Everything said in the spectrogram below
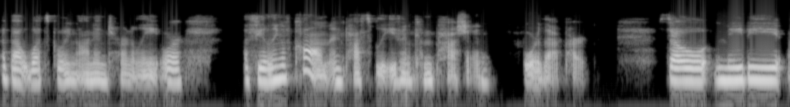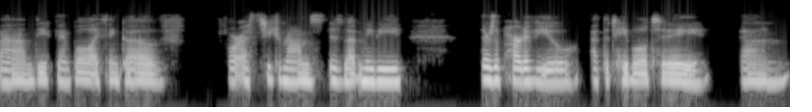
about what's going on internally or a feeling of calm and possibly even compassion for that part. So maybe um, the example I think of for us teacher moms is that maybe there's a part of you at the table today um,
